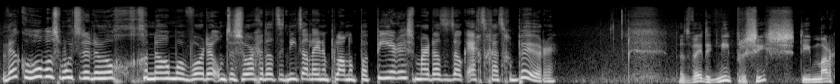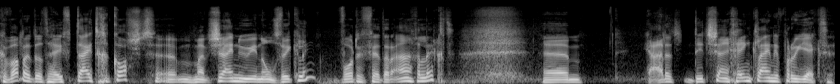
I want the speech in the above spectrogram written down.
Welke hobbels moeten er nog genomen worden om te zorgen dat het niet alleen een plan op papier is, maar dat het ook echt gaat gebeuren? Dat weet ik niet precies. Die Markenwadden, dat heeft tijd gekost. eh, maar zijn nu in ontwikkeling. Worden verder aangelegd. Ehm, Ja, dit zijn geen kleine projecten.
